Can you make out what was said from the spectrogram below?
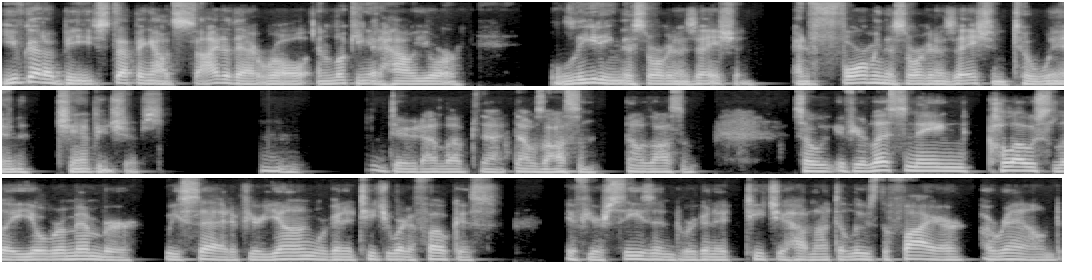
You've got to be stepping outside of that role and looking at how you're leading this organization and forming this organization to win championships. Hmm. Dude, I loved that. That was awesome. That was awesome. So if you're listening closely, you'll remember we said if you're young, we're going to teach you where to focus if you're seasoned, we're going to teach you how not to lose the fire around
